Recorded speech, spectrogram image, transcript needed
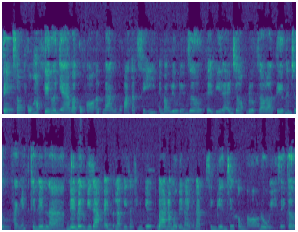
Thế xong cũng học tiếng ở nhà và cũng có apply của một khóa thạc sĩ. Em bảo lưu đến giờ, tại vì là em chưa học được do là tiếng em chưa thành ấy. Thế nên là đến bây giờ visa của em vẫn là visa sinh viên. 3 năm ở bên này vẫn là sinh viên chứ không có đổi giấy tờ.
